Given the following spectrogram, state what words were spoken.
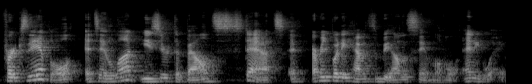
For example, it's a lot easier to balance stats if everybody happens to be on the same level anyway.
